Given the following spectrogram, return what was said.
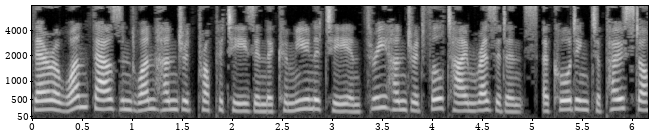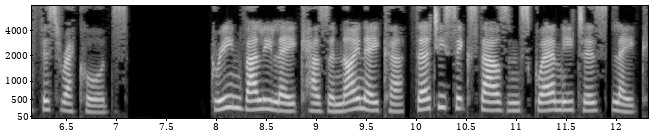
There are 1,100 properties in the community and 300 full-time residents according to post office records. Green Valley Lake has a 9-acre (36,000 square meters) lake.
